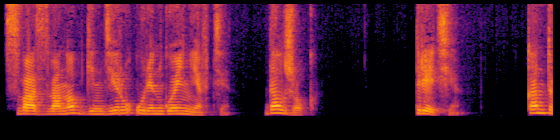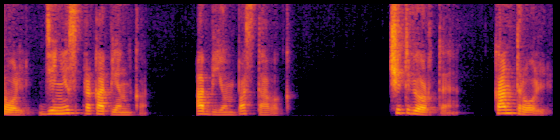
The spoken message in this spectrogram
С вас звонок гендиру Уренгой нефти. Должок. Третье. Контроль. Денис Прокопенко. Объем поставок. Четвертое. Контроль.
